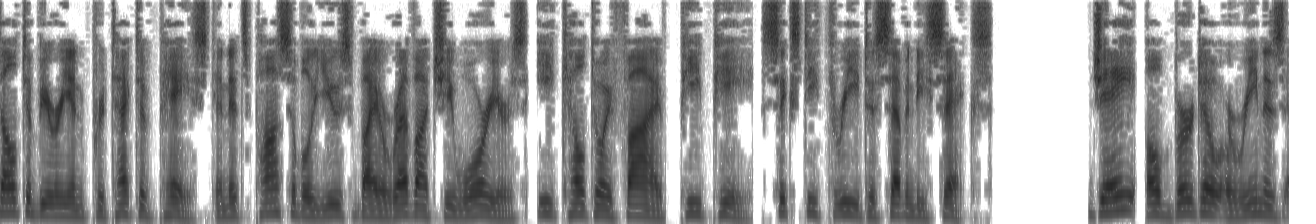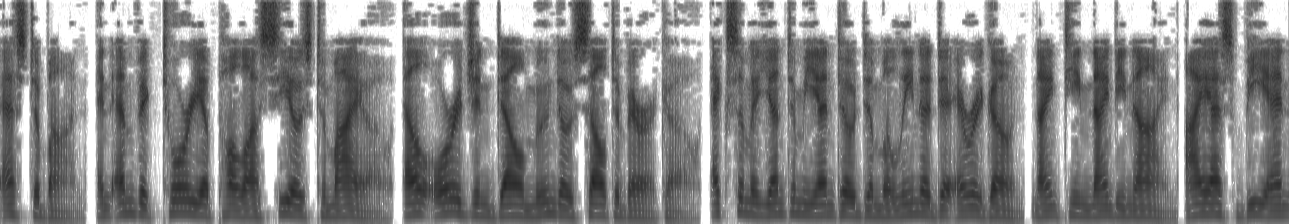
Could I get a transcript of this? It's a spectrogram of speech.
Celtiberian protective paste and its possible use by Arevaci warriors, E. Keltoi 5, pp. 63–76. J. Alberto Arenas Esteban, and M. Victoria Palacios Tamayo, El Origen del Mundo Celtiberico, Exim Ayuntamiento de Molina de Aragón 1999, ISBN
